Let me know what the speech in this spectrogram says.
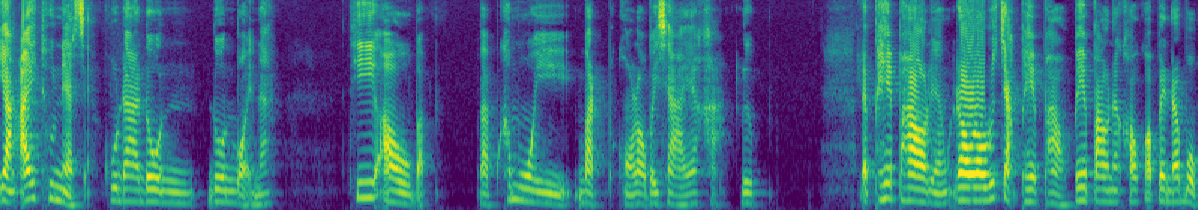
อย่าง iTunes คูดาโดนโดนบ่อยนะ ที่เอาแบบ แบบขโมยบัตรของเราไปใช้อะค่ะ หรือ และ PayPal เนี่ยเราเรารู้จัก PayPal PayPal เนี่ยเขาก็เป็นระบบ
